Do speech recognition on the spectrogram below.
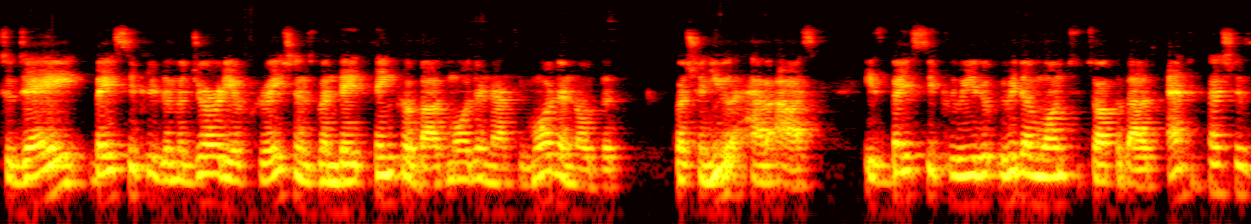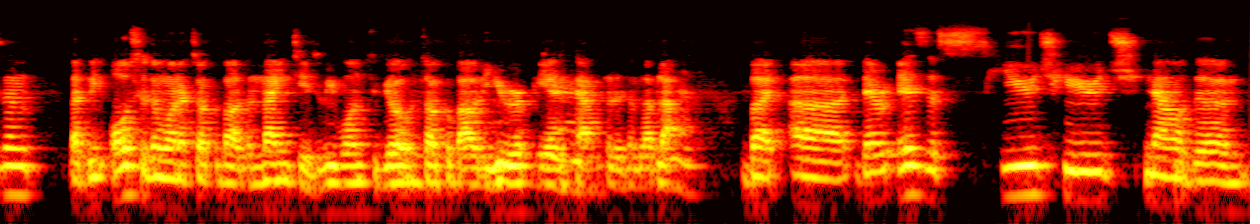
today, basically, the majority of Croatians, when they think about modern, anti-modern, or the question you have asked, is basically we, we don't want to talk about anti-fascism, but we also don't want to talk about the 90s. We want to go mm-hmm. talk about European yeah. capitalism, blah blah. Yeah. But uh, there is a huge, huge now the,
